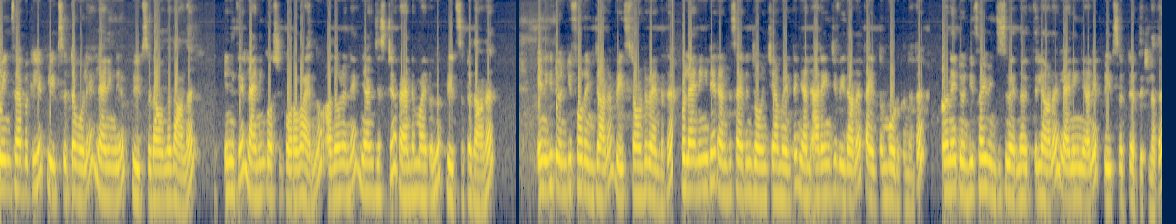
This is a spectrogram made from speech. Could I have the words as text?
മെയിൻ ഫാബ്രിക്കിൽ പ്ലീറ്റ്സ് ഇട്ട പോലെ ലൈനിങ്ങിൽ പ്ലീറ്റ്സ് ഇടാവുന്നതാണ്. എനിക്ക് ലൈനിങ് കുറച്ച് കുറവായിരുന്നു. അതുകൊണ്ട് തന്നെ ഞാൻ ജസ്റ്റ് റാൻഡം ആയിട്ടൊന്ന് പ്ലീറ്റ്സ് ഇട്ടതാണ്. എനിക്ക് ട്വന്റി ഫോർ ഇഞ്ചാണ് വേസ്റ്റ് റൗണ്ട് വേണ്ടത്. അപ്പോൾ ലൈനിങ്ങിന്റെ രണ്ട് സൈഡും ജോയിൻ ചെയ്യാൻ വേണ്ടി ഞാൻ അറേഞ്ച് ചെയ്താണ് തയ്യൽത്തുമ്പ് കൊടുക്കുന്നത്. അങ്ങനെ ട്വന്റി ഫൈവ് ഇഞ്ചസ് വരുന്ന വിധത്തിലാണ് ലൈനിങ് ഞാൻ പ്ലീറ്റ്സ് ഇട്ട് എടുത്തിട്ടുള്ളത്.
